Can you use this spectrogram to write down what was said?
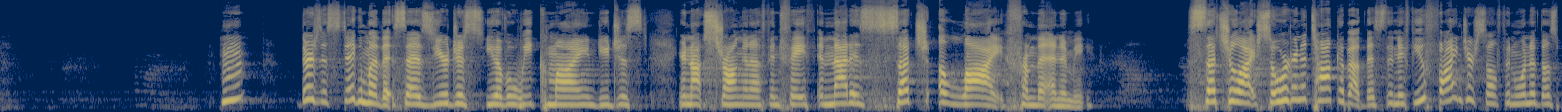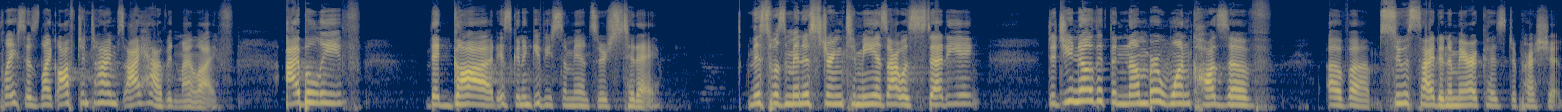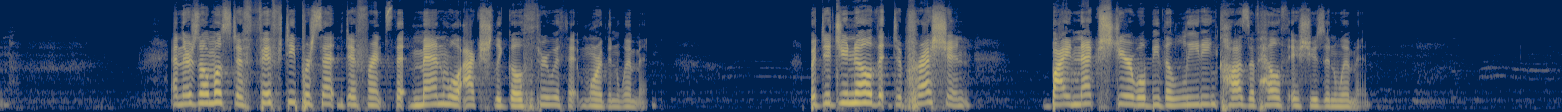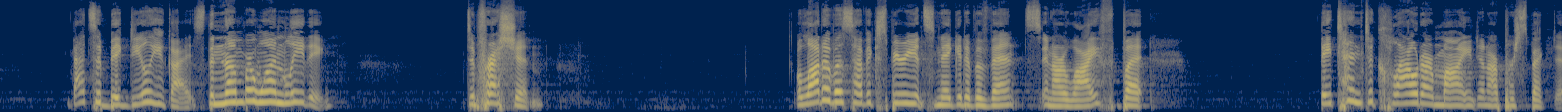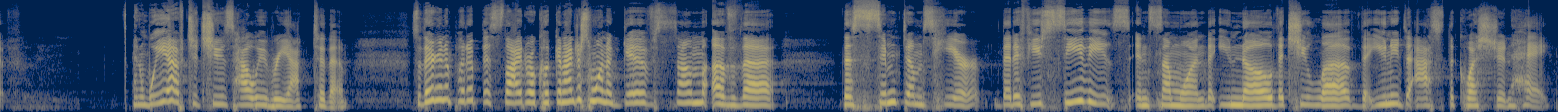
Hmm? There's a stigma that says you're just you have a weak mind you just you're not strong enough in faith and that is such a lie from the enemy. Such a lie. So we're going to talk about this and if you find yourself in one of those places like oftentimes i have in my life i believe that god is going to give you some answers today. This was ministering to me as i was studying. Did you know that the number one cause of of um, suicide in america is depression and there's almost a 50% difference that men will actually go through with it more than women. But did you know that depression by next year will be the leading cause of health issues in women? That's a big deal, you guys. The number one leading depression. A lot of us have experienced negative events in our life, but they tend to cloud our mind and our perspective. And we have to choose how we react to them. So they're going to put up this slide real quick, and I just want to give some of the the symptoms here that if you see these in someone that you know that you love that you need to ask the question hey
